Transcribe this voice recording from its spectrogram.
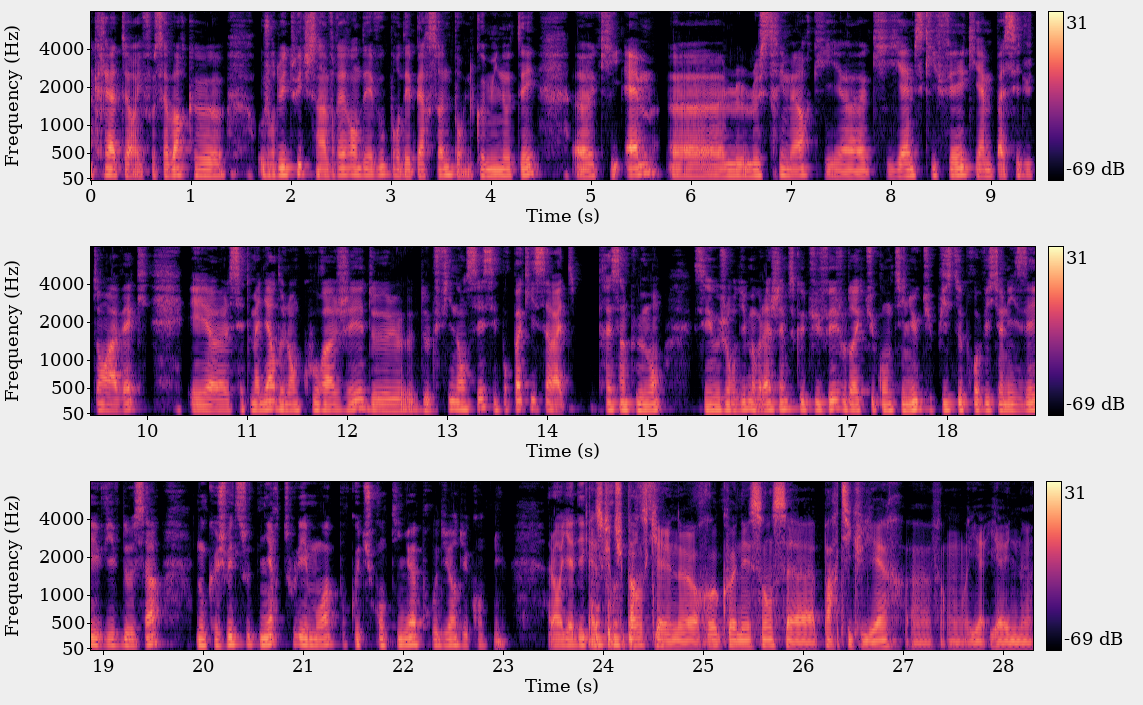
créateur. Il faut savoir que aujourd'hui Twitch c'est un vrai rendez-vous pour des personnes, pour une communauté euh, qui aime euh, le, streamer, qui euh, qui aime ce qu'il fait, qui aime passer du temps avec. Et cette manière de l'encourager, de, de le financer, c'est pour pas qu'il s'arrête très simplement. C'est aujourd'hui, ben voilà, j'aime ce que tu fais, je voudrais que tu continues, que tu puisses te professionnaliser et vivre de ça. Donc, je vais te soutenir tous les mois pour que tu continues à produire du contenu. Alors, il y a des Est-ce que tu penses qu'il y a une reconnaissance euh, particulière euh, Il y a, une,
